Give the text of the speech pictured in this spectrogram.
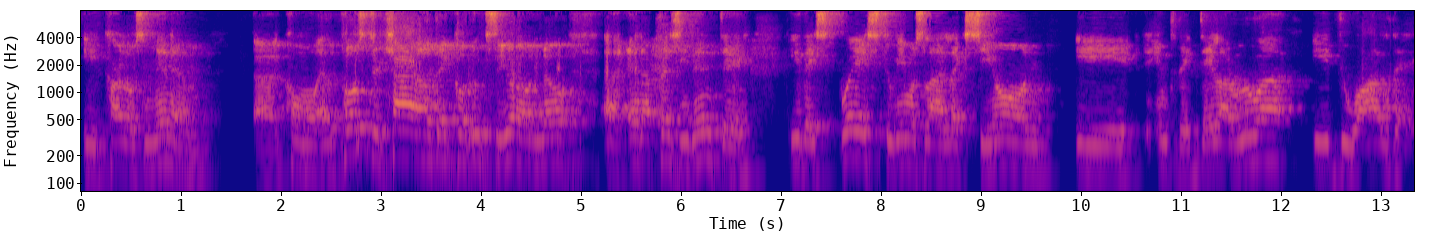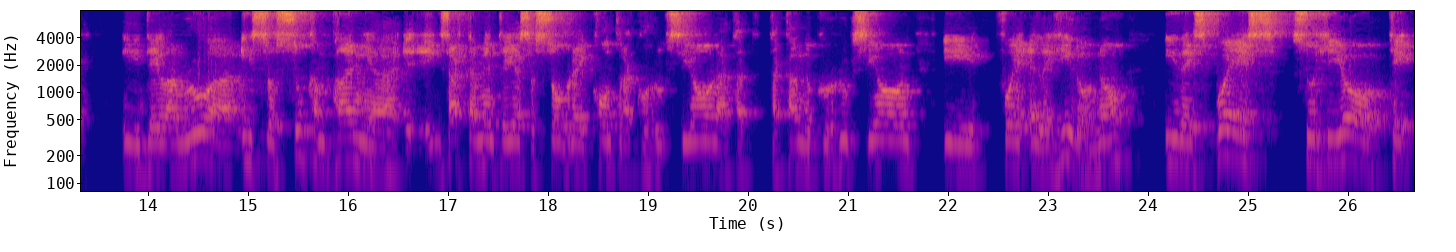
y Carlos Menem, ah, como el poster child de corrupción, ¿no? Ah, era presidente y después tuvimos la elección y, entre De la Rúa y Dualde. Y De la Rúa hizo su campaña eh, exactamente eso, sobre contra corrupción, ata- atacando corrupción y fue elegido, ¿no? y después surgió que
